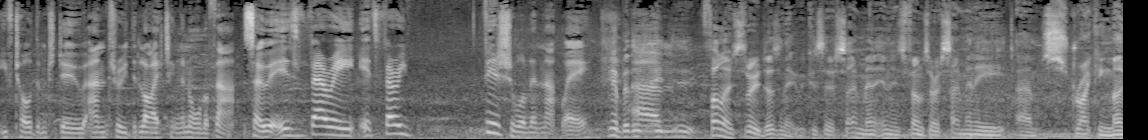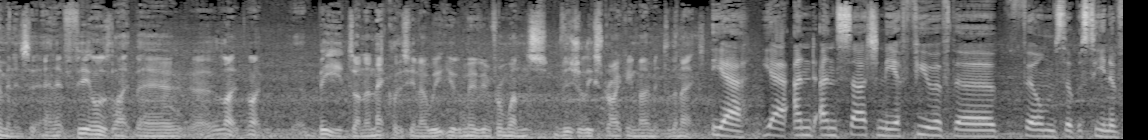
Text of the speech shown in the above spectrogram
you've told them to do, and through the lighting and all of that. So it is very, it's very visual in that way. Yeah, but it, Um, it, it follows through, doesn't it? Because there's so many in his films. There are so many um, striking moments, and it feels like they're uh, like like beads on a necklace. You know, we, you're moving from one visually striking moment to the next. Yeah, yeah, and and certainly a few of the films that were seen of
